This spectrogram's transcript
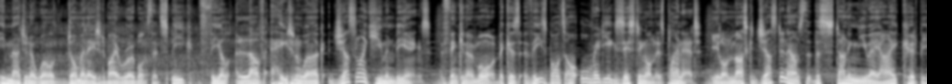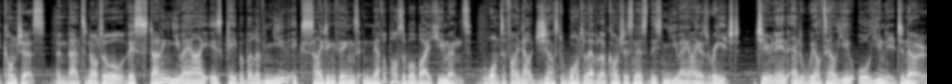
Imagine a world dominated by robots that speak, feel, love, hate and work just like human beings. Think no more because these bots are already existing on this planet. Elon Musk just announced that the stunning new AI could be conscious. And that's not all, this stunning new AI is capable of new exciting things never possible by humans. Want to find out just what level of consciousness this new AI has reached? Tune in and we'll tell you all you need to know.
